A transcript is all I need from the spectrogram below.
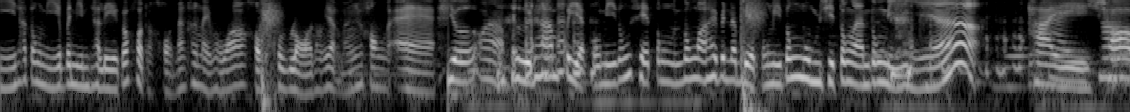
นี้ ถ้าตรงนี้เป็นริมทะเลก็ขอแต่ขอนั่งข้างในเพราะว่าเขาเขาร้อนเขาอยากนั่งในห้องแอร์เยอะอะพื้นห้ามเปียกตรงนี้ต้องเช็ดตรงนั้นต้องวางให้เป็นระเบียบตรงนี้ต้องมุมชิดตรงนั้นตรงนี้อย่างเงี้ยใครชอบ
